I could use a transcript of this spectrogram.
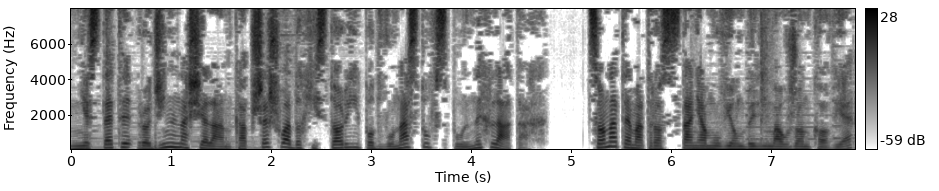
Niestety, rodzinna sielanka przeszła do historii po 12 wspólnych latach. Co na temat rozstania mówią byli małżonkowie?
